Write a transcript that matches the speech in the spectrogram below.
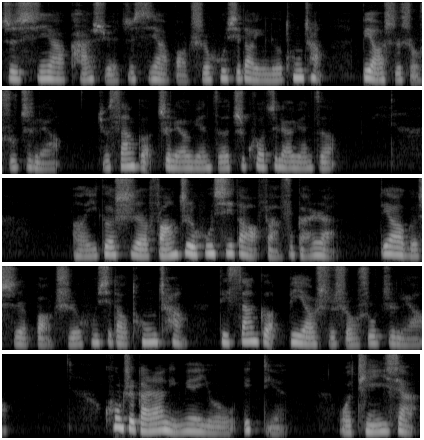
窒息啊、卡血窒息啊，保持呼吸道引流通畅，必要时手术治疗。就三个治疗原则，支扩治疗原则。呃，一个是防治呼吸道反复感染，第二个是保持呼吸道通畅，第三个必要时手术治疗。控制感染里面有一点，我提一下：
